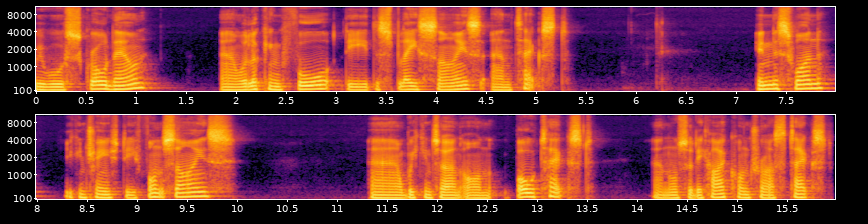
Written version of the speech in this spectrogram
we will scroll down and we're looking for the display size and text. In this one, you can change the font size, and we can turn on bold text and also the high contrast text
